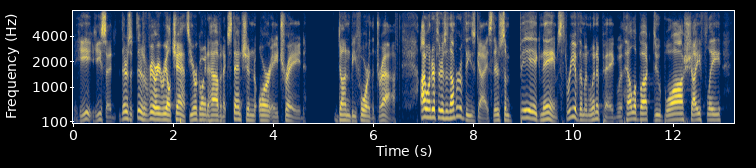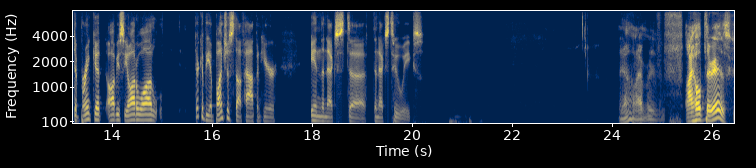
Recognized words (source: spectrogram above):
he, he said there's a, there's a very real chance you're going to have an extension or a trade done before the draft. I wonder if there's a number of these guys. There's some big names, three of them in Winnipeg with Hellebuyck, Dubois, Scheifele, DeBrincat, obviously Ottawa. There could be a bunch of stuff happen here in the next uh, the next two weeks. yeah, I, I hope there is.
